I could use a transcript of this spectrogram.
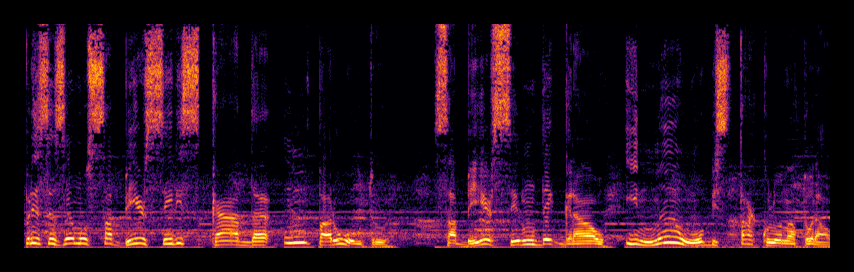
precisamos saber ser escada um para o outro saber ser um degrau e não um obstáculo natural.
